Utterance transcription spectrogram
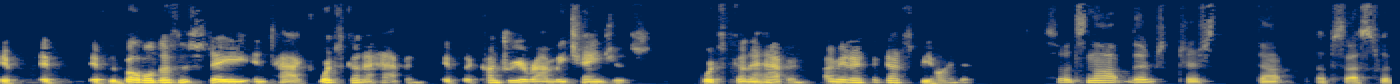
if if if the bubble doesn't stay intact, what's going to happen? If the country around me changes, what's going to happen? I mean, I think that's behind it. So it's not they're just not obsessed with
